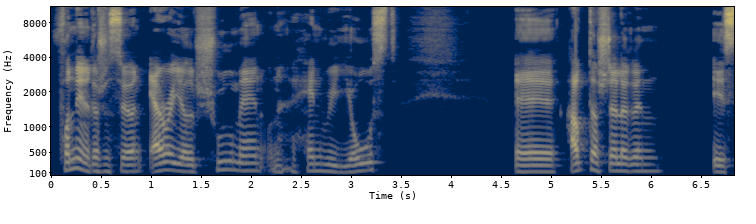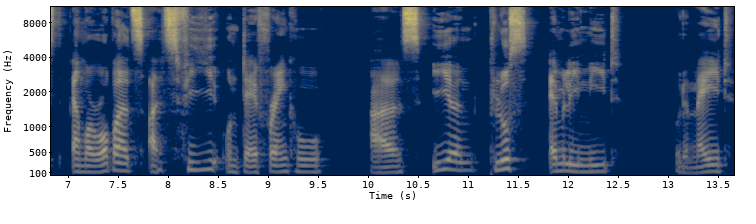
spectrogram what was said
von den Regisseuren Ariel Schulman und Henry Joost. Äh, Hauptdarstellerin ist Emma Roberts als Fee und Dave Franco als Ian plus Emily Mead oder Maid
